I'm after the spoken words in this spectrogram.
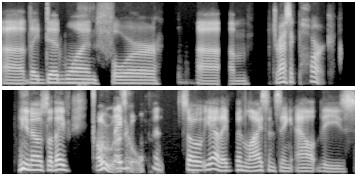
Uh, they did one for um, Jurassic Park. You know, so they've Oh, that's They've- cool. so yeah, they've been licensing out these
